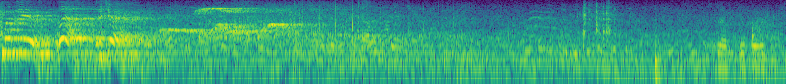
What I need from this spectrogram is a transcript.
Кимберли Лэнд, встречаем! Такая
